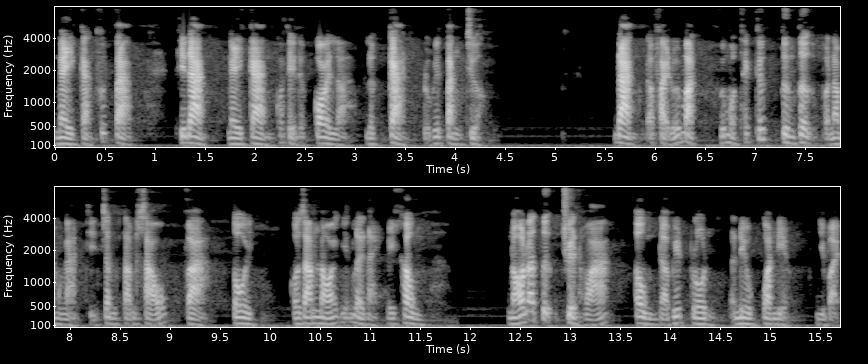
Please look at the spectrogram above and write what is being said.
ngày càng phức tạp, thì Đảng ngày càng có thể được coi là lực cản đối với tăng trưởng. Đảng đã phải đối mặt với một thách thức tương tự vào năm 1986 và tôi có dám nói những lời này hay không? Nó đã tự chuyển hóa, ông David Brown đã nêu quan điểm như vậy.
